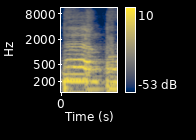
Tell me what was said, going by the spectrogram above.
เพิ่ม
